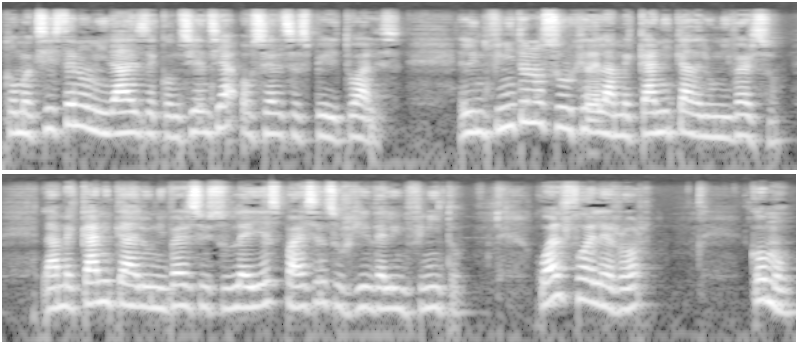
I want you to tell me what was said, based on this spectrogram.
como existen unidades de conciencia o seres espirituales. El infinito no surge de la mecánica del universo. La mecánica del universo y sus leyes parecen surgir del infinito. ¿Cuál fue el error? ¿Cómo?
